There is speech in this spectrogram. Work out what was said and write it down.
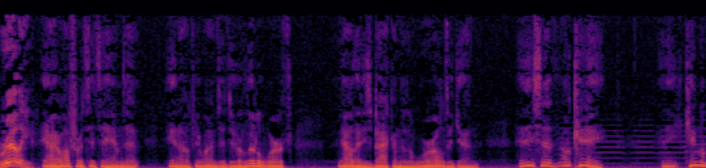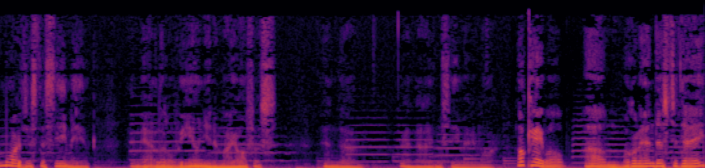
Really? Yeah, I offered it to him that you know if he wanted to do a little work now that he's back into the world again, and he said okay. And he came more just to see me, and we had a little reunion in my office, and um, and then I didn't see him anymore. Okay, well, um, we're going to end this today,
